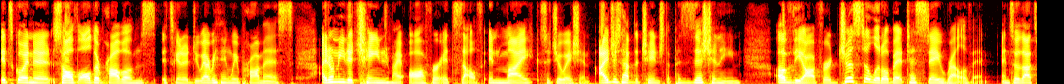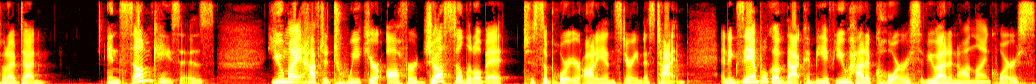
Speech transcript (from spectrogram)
it's going to solve all their problems. It's going to do everything we promise. I don't need to change my offer itself in my situation. I just have to change the positioning of the offer just a little bit to stay relevant. And so that's what I've done. In some cases, you might have to tweak your offer just a little bit to support your audience during this time. An example of that could be if you had a course, if you had an online course,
